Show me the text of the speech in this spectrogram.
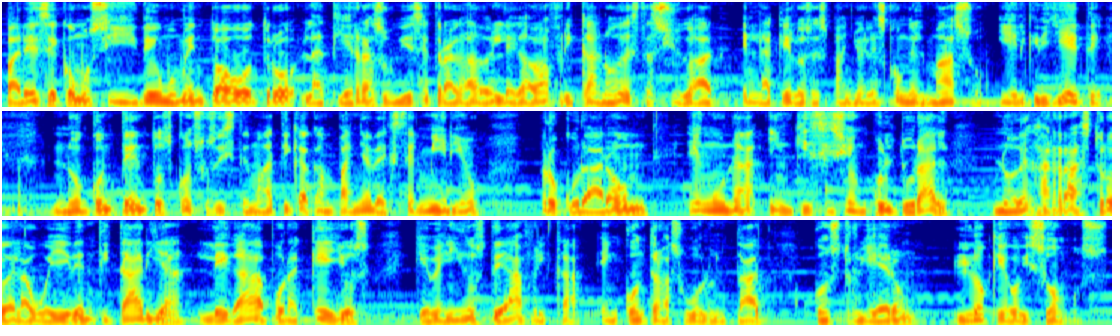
Parece como si de un momento a otro la tierra se hubiese tragado el legado africano de esta ciudad en la que los españoles con el mazo y el grillete, no contentos con su sistemática campaña de exterminio, procuraron en una inquisición cultural no dejar rastro de la huella identitaria legada por aquellos que venidos de África en contra de su voluntad construyeron lo que hoy somos.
